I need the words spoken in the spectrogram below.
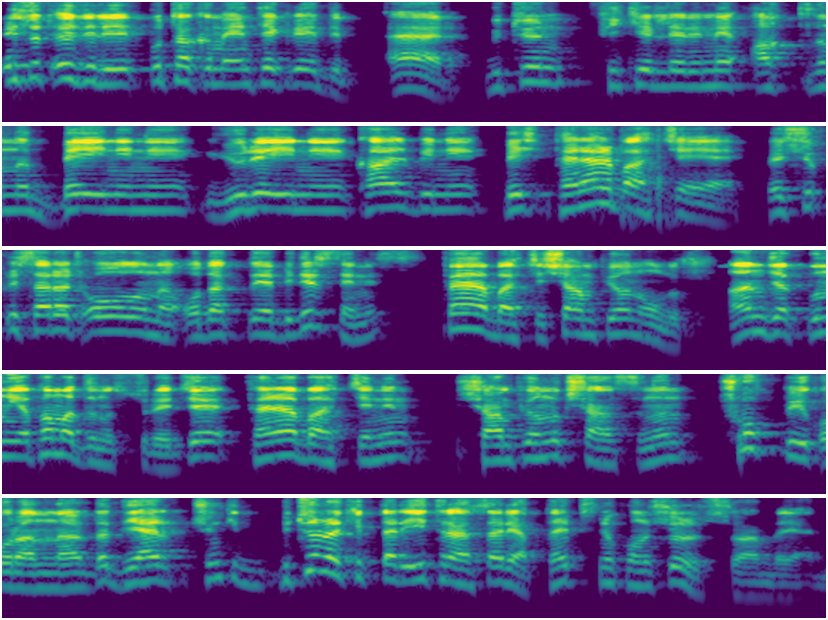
Mesut Özil'i bu takıma entegre edip eğer bütün fikirlerini, aklını, beynini, yüreğini, kalbini Fenerbahçe'ye ve Şükrü Saracoğlu'na odaklayabilirseniz Fenerbahçe şampiyon olur. Ancak bunu yapamadığınız sürece Fenerbahçe'nin şampiyonluk şansının çok büyük oranlarda diğer çünkü bütün rakipler iyi transfer yaptı. Hepsini konuşuyoruz şu anda yani.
